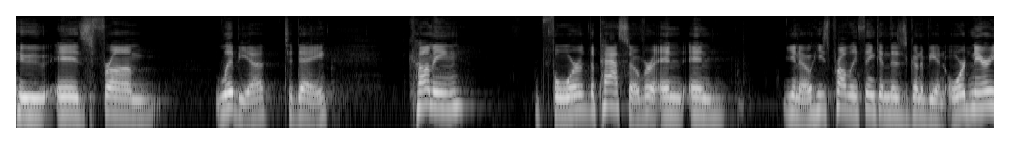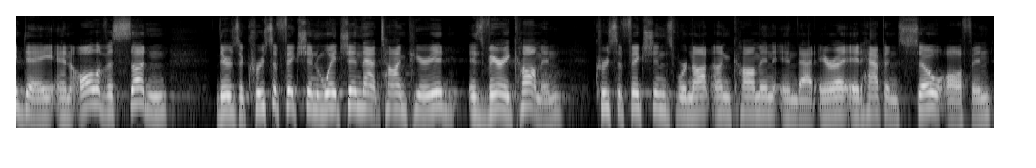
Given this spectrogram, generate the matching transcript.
who is from Libya today, coming for the Passover, and, and you know, he's probably thinking this is going to be an ordinary day, and all of a sudden, there's a crucifixion, which in that time period is very common. Crucifixions were not uncommon in that era. It happened so often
